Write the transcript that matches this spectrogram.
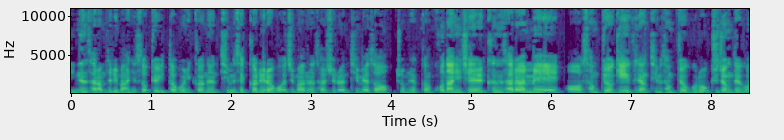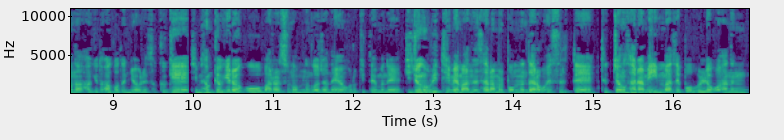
있는 사람들이 많이 섞여 있다 보니까는 팀 색깔이라고 하지만은 사실은 팀에서 좀 약간 고난이 제일 큰 사람의 어, 성격이 그냥 팀 성격으로 규정되거나 하기도 하거든요. 그래서 그게 팀 성격이라고 말할 수는 없는 거잖아요. 그렇기 때문에 기존 우리 팀에 맞는 사람을 뽑는다라고 했을 때 특정 사람의 입맛에 뽑으려고 하는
